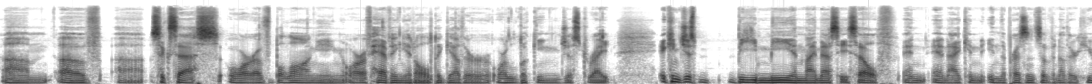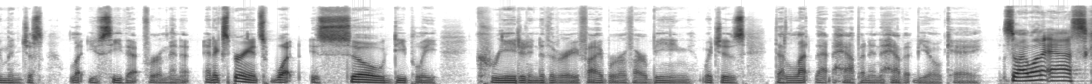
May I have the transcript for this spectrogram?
um, of uh, success or of belonging or of having it all together or looking just right. It can just be me and my messy self, and and I can, in the presence of another human, just let you see that for a minute and experience what is so deeply created into the very fiber of our being, which is to let that happen and have it be okay. So I want to ask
